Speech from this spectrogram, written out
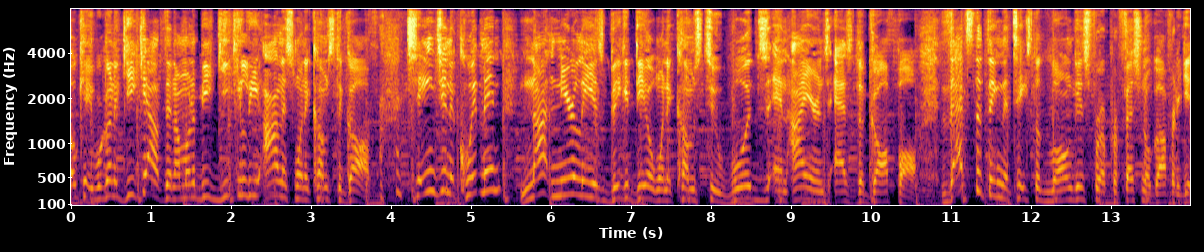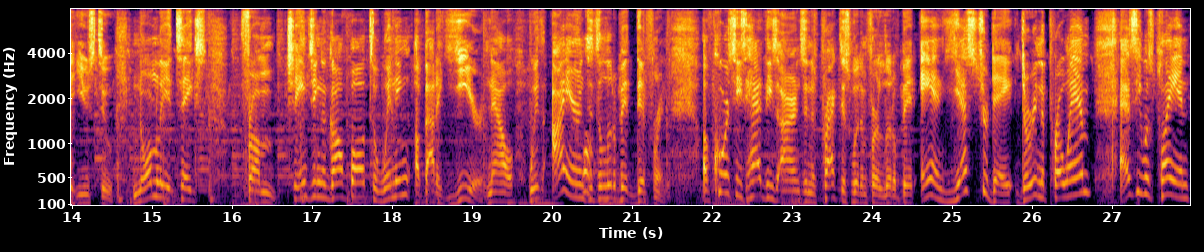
okay, we're gonna geek out. Then I'm gonna be geekily honest when it comes to golf. Changing equipment, not nearly as big a deal when it comes to woods and irons as the golf ball. That's the thing that takes the longest for a professional golfer to get used to. Normally, it takes from changing a golf ball to winning about a year. Now, with irons, it's a little bit different. Of course, he's had these irons in his practice with him for a little bit. And yesterday, during the pro am, as he was playing,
